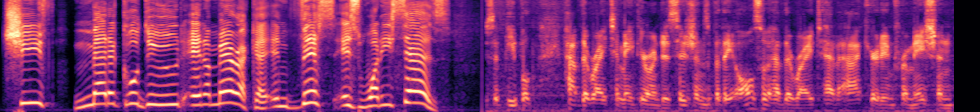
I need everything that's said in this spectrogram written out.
chief medical dude in America. And this is what he says. That people have the right to make their own decisions, but they also have the right to have accurate information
